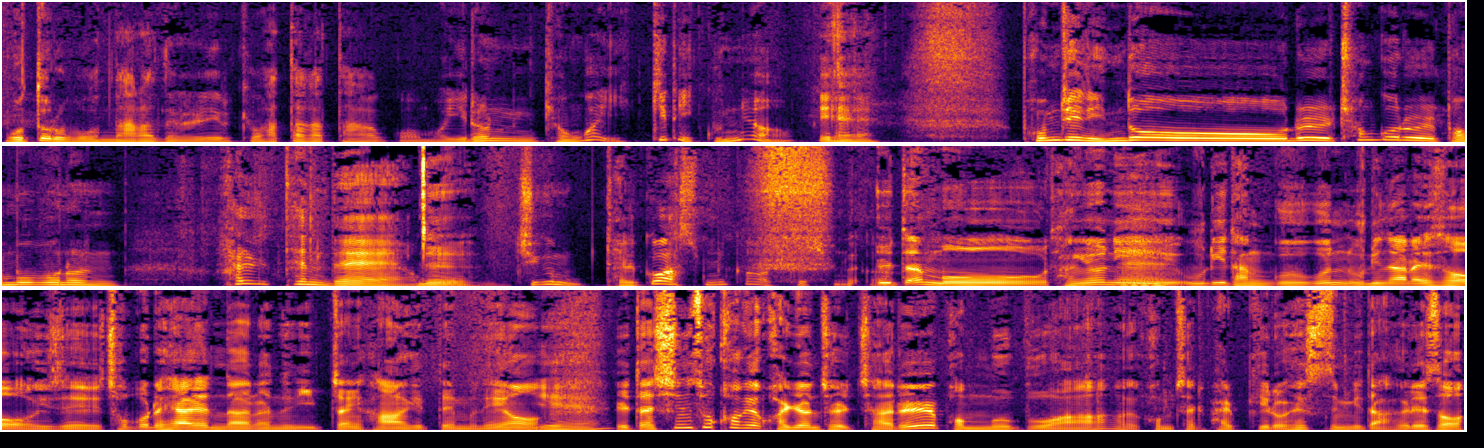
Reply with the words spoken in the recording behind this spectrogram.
못 들어본 나라들 이렇게 왔다 갔다 하고 뭐 이런 경우가 있긴 있군요. 예. 범죄인 인도를 청구를 법무부는 할 텐데 네. 지금 될 것 같습니까? 어떻습니까? 일단 뭐 당연히 네. 우리 당국은 우리나라에서 이제 처벌을 해야 된다라는 입장이 강하기 때문에요. 예. 일단 신속하게 관련 절차를 법무부와 검찰이 밟기로 했습니다. 그래서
